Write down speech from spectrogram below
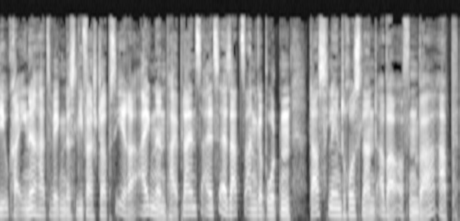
Die Ukraine hat wegen des Lieferstopps ihre eigenen Pipelines als Ersatz angeboten. Das lehnt Russland aber offenbar ab.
